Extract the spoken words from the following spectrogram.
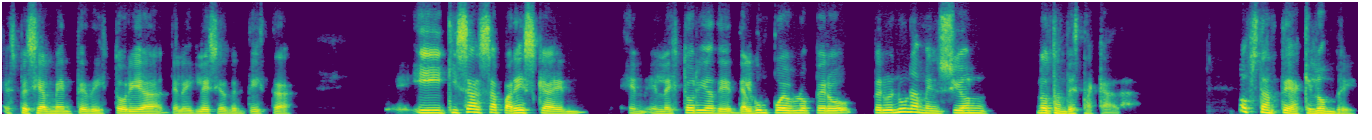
especialmente de historia de la iglesia adventista, y quizás aparezca en, en, la historia de, algún pueblo, pero, pero en una mención no tan destacada. No obstante, aquel hombre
